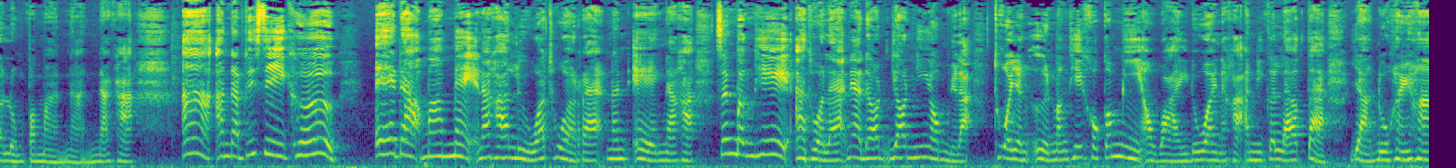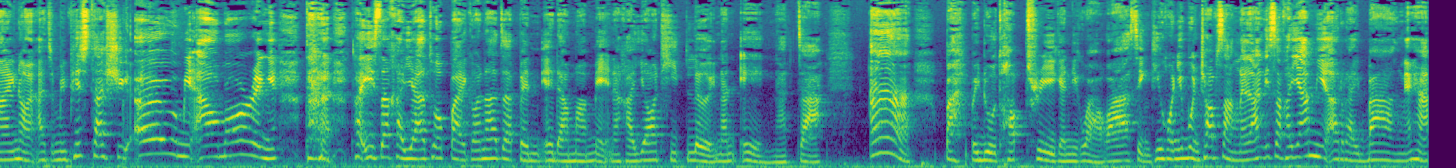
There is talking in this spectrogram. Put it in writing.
อารมณ์ประมาณนั้นนะคะ อ่า อันดับที่ 4 คือ เอดะมาเมะนะคะ หรือว่าถั่วแระนั่นเองนะคะ ซึ่งบางที่อะถั่วแระเนี่ยยอดยอดนิยมอยู่ละถั่วอย่างอื่นบางที่เขาก็มีเอาไว้ด้วยนะคะ อันนี้ก็แล้วแต่อยากดู high high หน่อย อาจจะมีพิสตาชิโอมีอัลมอนด์อะไรอย่างงี้แต่ถ้าอิซากายะทั่วไปก็น่าจะเป็นเอดามาเมะนะคะ ยอดฮิตเลยนั่นเองนะจ๊ะอ่าไปไปดู top three กันดีกว่าว่า สิ่งที่คนญี่ปุ่นชอบสั่งในร้านอิซากายะมีอะไรบ้างนะคะ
